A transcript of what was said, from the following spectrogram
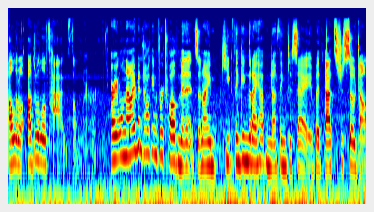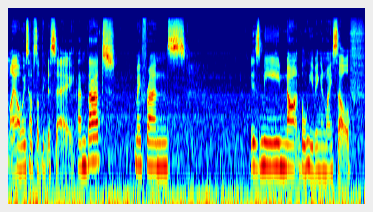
I'll little I'll do a little tag somewhere. All right, well, now I've been talking for 12 minutes and I keep thinking that I have nothing to say, but that's just so dumb. I always have something to say. And that, my friends, is me not believing in myself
